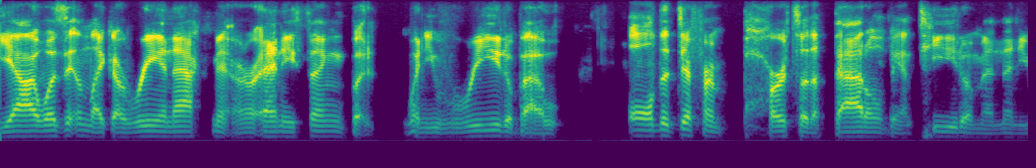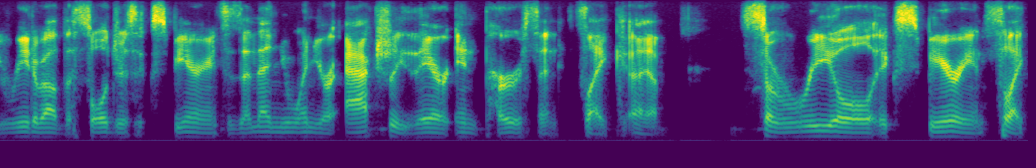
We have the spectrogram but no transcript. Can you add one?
yeah i wasn't in like a reenactment or anything but when you read about all the different parts of the battle of antietam and then you read about the soldiers experiences and then you, when you're actually there in person it's like a surreal experience. Like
